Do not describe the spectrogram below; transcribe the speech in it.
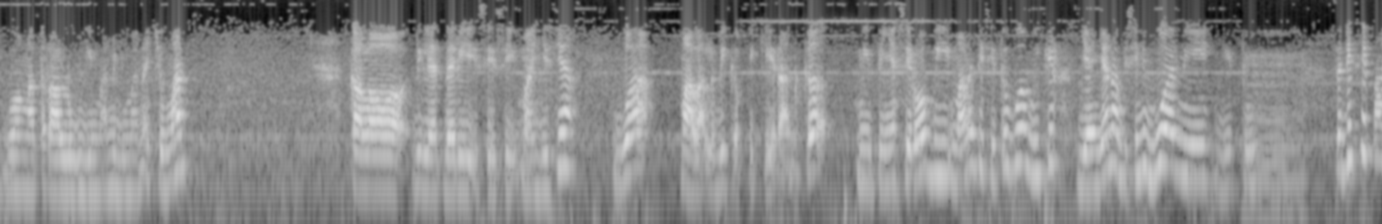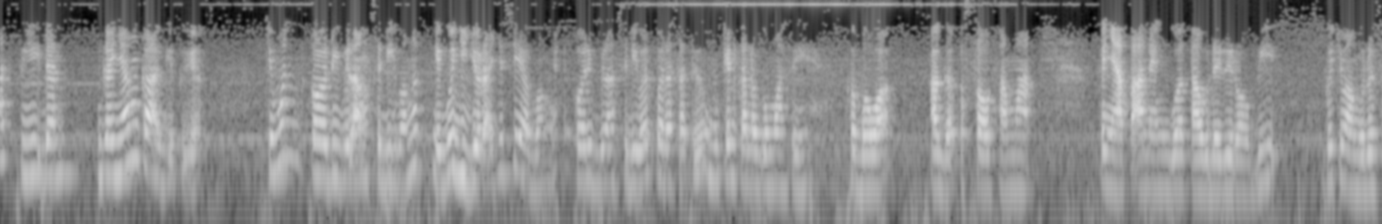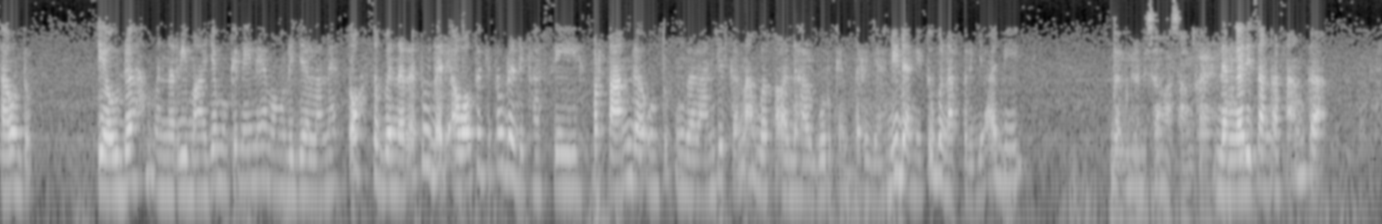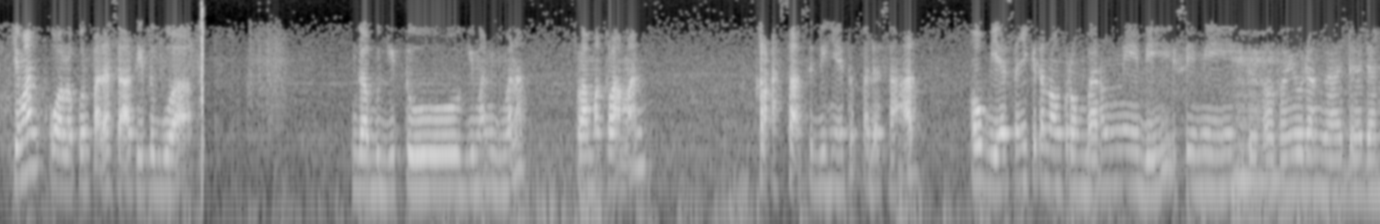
gue nggak terlalu gimana gimana. Cuman kalau dilihat dari sisi majisnya gue malah lebih kepikiran ke mimpinya si Robi. Malah di situ gue mikir jangan-jangan abis ini gue nih gitu. Hmm, sedih sih pasti dan nggak nyangka gitu ya. Cuman kalau dibilang sedih banget ya gue jujur aja sih ya bang kalau dibilang sedih banget pada saat itu mungkin karena gue masih kebawa agak kesel sama kenyataan yang gue tahu dari Robi gue cuma berusaha untuk ya udah menerima aja mungkin ini emang udah jalannya. Toh sebenarnya tuh dari awal tuh kita udah dikasih pertanda untuk nggak lanjut karena bakal ada hal buruk yang terjadi dan itu benar terjadi. Dan gak disangka-sangka ya. dan nggak disangka-sangka. Cuman walaupun pada saat itu gua nggak begitu gimana gimana lama kelamaan kerasa sedihnya itu pada saat oh biasanya kita nongkrong bareng nih di sini gitu. Hmm. tau-taunya udah nggak ada. Dan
